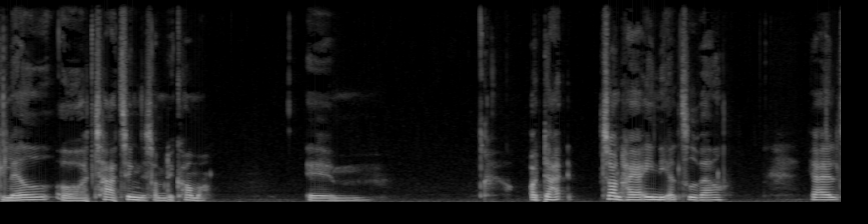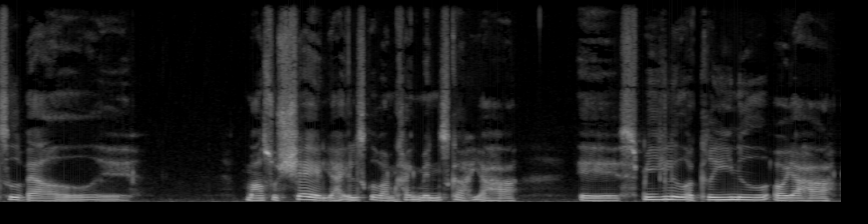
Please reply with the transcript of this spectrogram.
glad og tager tingene som det kommer. Øhm, og der, sådan har jeg egentlig altid været. Jeg har altid været øh, meget social. Jeg har elsket at være omkring mennesker. Jeg har øh, smilet og grinet, og jeg har,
